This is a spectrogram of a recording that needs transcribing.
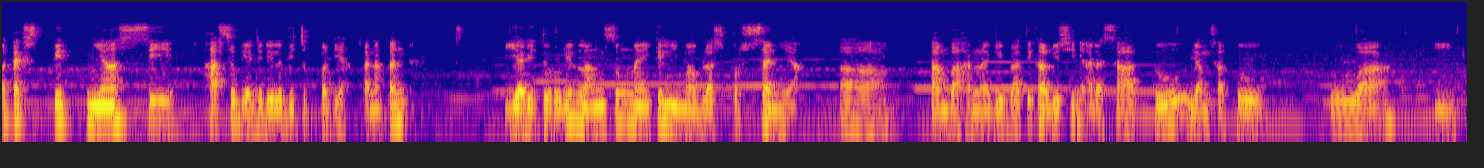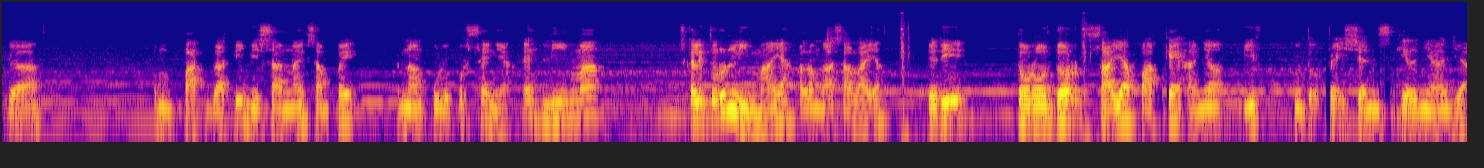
attack speednya si Hasub ya jadi lebih cepet ya. Karena kan dia diturunin langsung naikin 15% ya. Uh, tambahan lagi berarti kalau di sini ada satu yang satu dua tiga empat. Berarti bisa naik sampai 60% ya. Eh 5 sekali turun 5 ya kalau nggak salah ya. Jadi Torodor saya pakai hanya di untuk fashion skillnya aja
